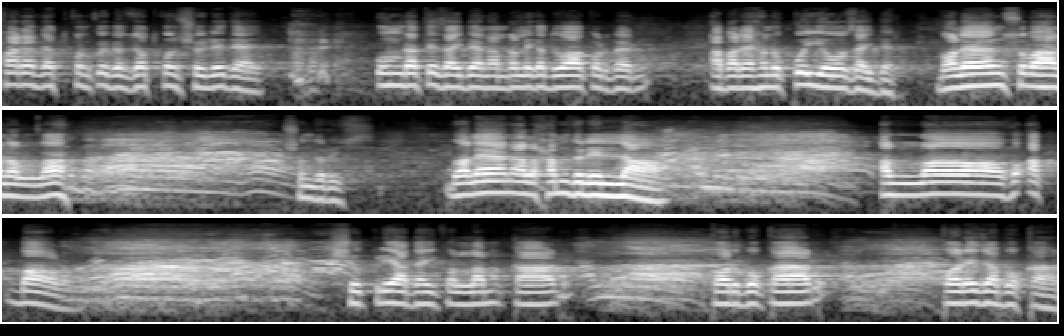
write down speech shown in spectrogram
পারেন, যতক্ষণ করবেন যতক্ষণ শৈলে দেয়। উমরাতে যাইবেন, আমরা লেগে দোয়া করবেন। আবার এখনও কইও যাইবেন। বলেন সুবাহান আল্লাহ সুন্দর। বলেন, আলহামদুলিল্লাহ। আল্লাহ আকবর। শুক্রিয়া আদায় করলাম কার? করব কার? করে যাব কার?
